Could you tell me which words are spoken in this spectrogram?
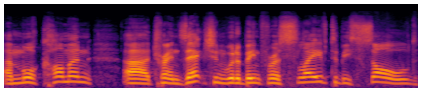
a more common uh, transaction would have been for a slave to be sold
